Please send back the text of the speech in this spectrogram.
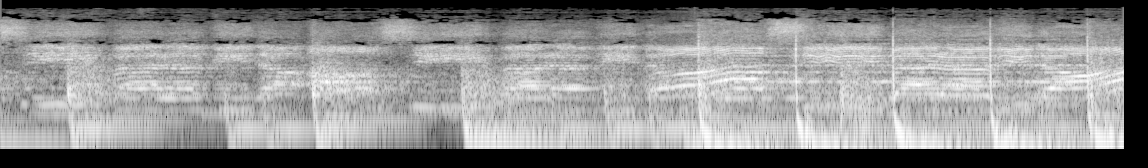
assim.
